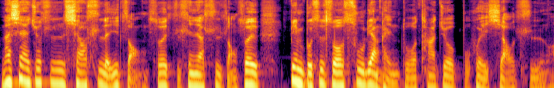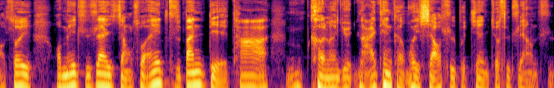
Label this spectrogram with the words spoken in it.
那现在就是消失了一种，所以只剩下四种，所以并不是说数量很多它就不会消失哦。所以我们一直在讲说，哎，紫斑蝶它可能有哪一天可能会消失不见，就是这样子。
